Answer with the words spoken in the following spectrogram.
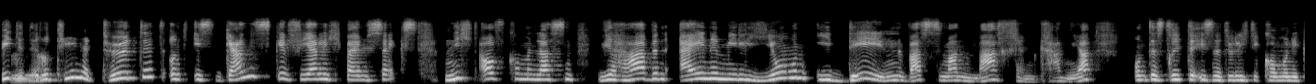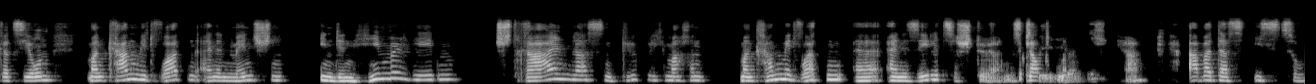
Bitte, ja. Routine tötet und ist ganz gefährlich beim Sex. Nicht aufkommen lassen. Wir haben eine Million Ideen, was man machen kann, ja. Und das dritte ist natürlich die Kommunikation. Man kann mit Worten einen Menschen in den Himmel heben, strahlen lassen, glücklich machen man kann mit Worten äh, eine Seele zerstören. Das glaubt man nicht. Ja? Aber das ist so.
